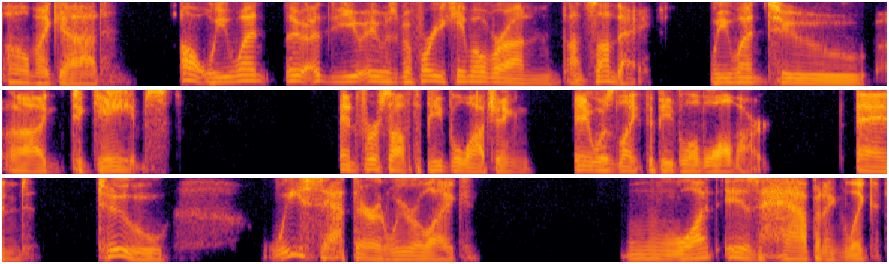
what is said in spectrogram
Oh my god. Oh, we went uh, you it was before you came over on on Sunday. We went to uh to games. And first off, the people watching, it was like the people of Walmart. And two, we sat there and we were like what is happening? Like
